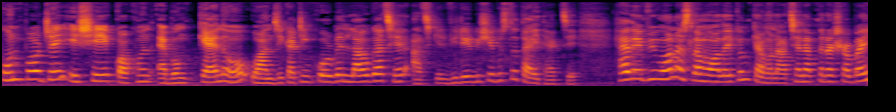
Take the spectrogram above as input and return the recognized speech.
কোন পর্যায়ে এসে, কখন এবং কেন ওয়ান জি কাটিং করবেন লাউ গাছের আজকের ভিডিওর বিষয়বস্তু তাই থাকছে। হ্যালো এভরিওয়ান, আসসালামু আলাইকুম। কেমন আছেন আপনারা সবাই?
